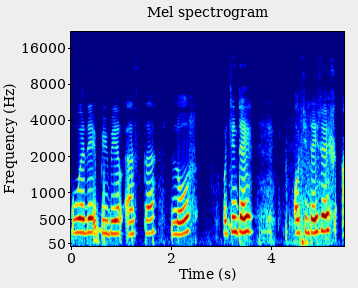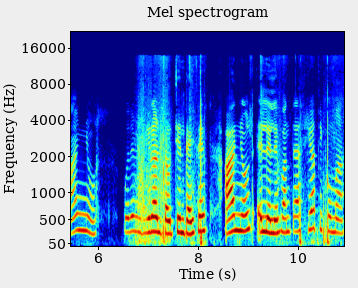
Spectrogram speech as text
Puede vivir hasta los 80, 86 años. Puede vivir hasta 86 años el elefante asiático más.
